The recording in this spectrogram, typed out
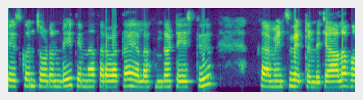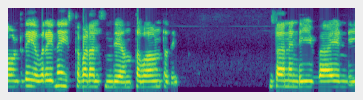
చేసుకొని చూడండి. తిన్న తర్వాత ఎలా ఉందో టేస్ట్. కామెంట్స్ పెట్టండి. చాలా బాగుంటది. ఎవరైనా ఇష్టపడాల్సిందే. అంత బాగుంటది. ఉంటానండి. బాయ్ అండి.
